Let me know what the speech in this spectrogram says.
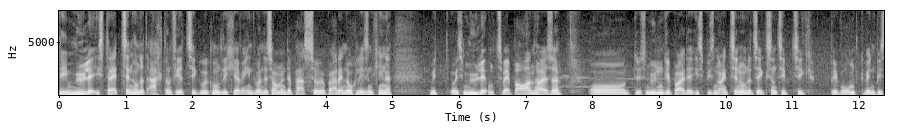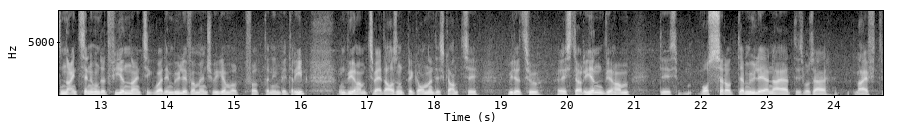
Die Mühle ist 1348 urkundlich erwähnt worden, das haben wir in der Passauer Barre nachlesen können, mit, als Mühle und zwei Bauernhäuser. Und das Mühlengebäude ist bis 1976 bewohnt gewesen. Bis 1994 war die Mühle von meinem Schwiegervater in Betrieb. Und wir haben 2000 begonnen, das Ganze wieder zu restaurieren. Wir haben das Wasserrad der Mühle erneuert, das was auch läuft.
